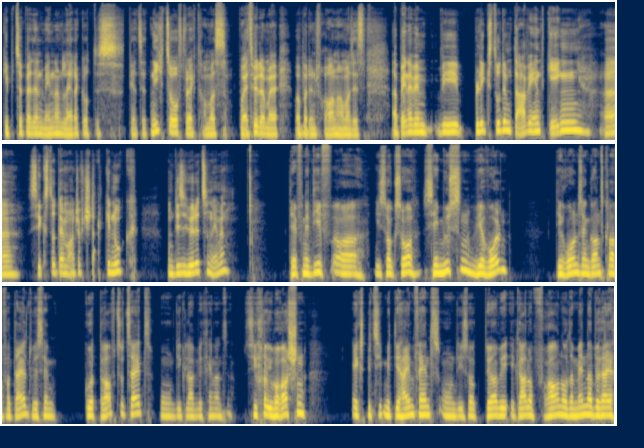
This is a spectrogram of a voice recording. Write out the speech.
gibt es ja bei den Männern leider Gottes derzeit nicht so oft. Vielleicht haben wir es bald wieder mal, aber bei den Frauen haben wir es jetzt. Äh, Benjamin, wie blickst du dem Derby entgegen? Äh, siehst du deine Mannschaft stark genug, um diese Hürde zu nehmen? Definitiv, äh, ich sage so, sie müssen, wir wollen. Die Rollen sind ganz klar verteilt. Wir sind gut drauf zurzeit und ich glaube, wir können sicher überraschen, explizit mit den Heimfans. Und ich sage Derby, egal ob Frauen- oder Männerbereich,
